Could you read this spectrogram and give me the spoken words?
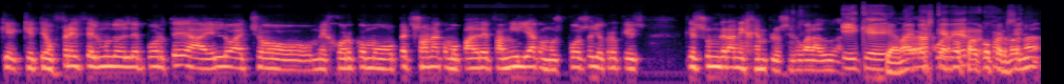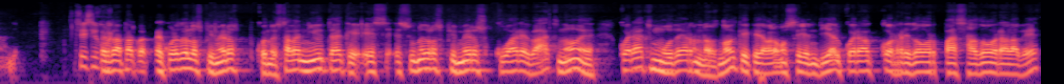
que, que te ofrece el mundo del deporte, a él lo ha hecho mejor como persona, como padre de familia, como esposo. Yo creo que es, que es un gran ejemplo, sin lugar a dudas. Y que Y no además hay más que ver. Paco, Juan, perdona, Sí, sí, Juan. Perdona, Paco, recuerdo los primeros, cuando estaba en Utah, que es, es uno de los primeros quarterbacks, ¿no? Eh, quarterbacks modernos, ¿no? Que, que hablamos hoy en día, el quarterback corredor, pasador a la vez.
